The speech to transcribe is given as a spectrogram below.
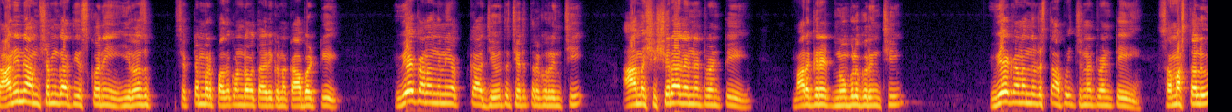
దానిని అంశంగా తీసుకొని ఈరోజు సెప్టెంబర్ పదకొండవ తారీఖున కాబట్టి వివేకానందుని యొక్క జీవిత చరిత్ర గురించి ఆమె శిష్యురాలైనటువంటి మార్గరెట్ నోబుల్ గురించి వివేకానందుడు స్థాపించినటువంటి సంస్థలు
